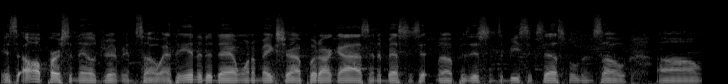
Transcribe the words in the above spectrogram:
it's all personnel driven. So at the end of the day, I want to make sure I put our guys in the best uh, position to be successful. And so um,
